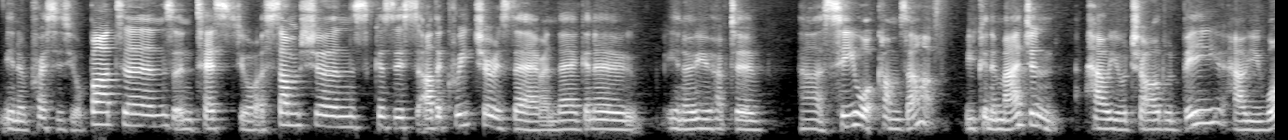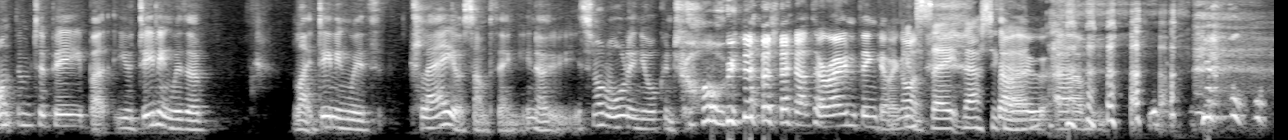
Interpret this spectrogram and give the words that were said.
you know, presses your buttons and tests your assumptions because this other creature is there and they're going to, you know, you have to uh, see what comes up. You can imagine how your child would be, how you want them to be, but you're dealing with a, like dealing with clay or something you know it's not all in your control you know they have their own thing going on say that again. so um,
